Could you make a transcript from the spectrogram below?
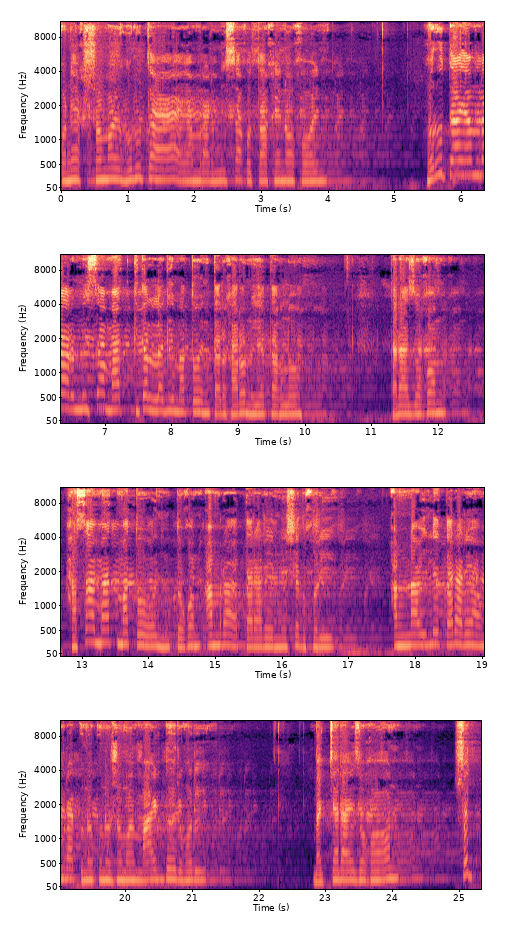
অনেক সময় হরুতায় আমরার মিশা কথা খেন কইন? হরুতায় আমরার মিশা মাত কিতার লাগি মাতইন, তার কারণ হইয়া থাকল। তারা যখন হাসা মাত মাতইন, তখন আমরা তারারে নিষেধ করি। আর না হইলে তারারে আমরা কোনো কোনো সময় মায়ের দৈর করি। বাচ্চারা যখন সত্য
